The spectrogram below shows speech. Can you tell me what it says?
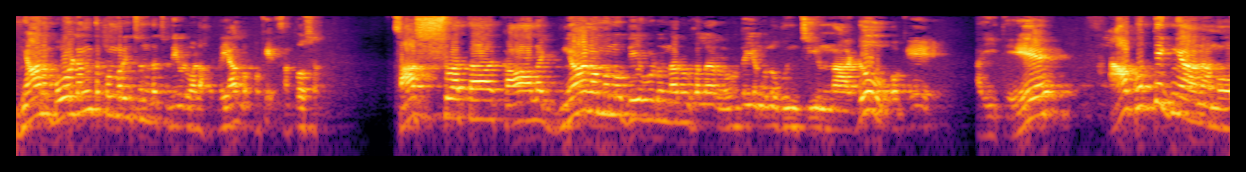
జ్ఞానం బోల్డంత కుమ్మరించుండొచ్చు దేవుడు వాళ్ళ హృదయాల్లో. ఓకే సంతోషం. శాశ్వత కాల జ్ఞానమును దేవుడు నరుహల హృదయములో ఉంచి ఉన్నాడు. ఓకే అయితే ఆ కొద్ది జ్ఞానము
